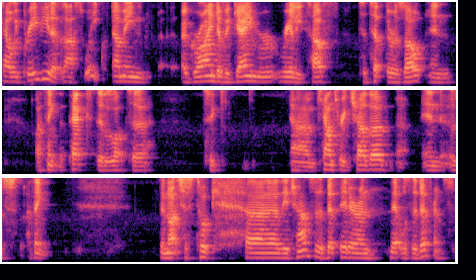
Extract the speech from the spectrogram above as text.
how we previewed it last week. I mean, a grind of a game, really tough to tip the result. And I think the Packs did a lot to to um, counter each other. And it was, I think, the Knights just took uh, their chances a bit better, and that was the difference.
